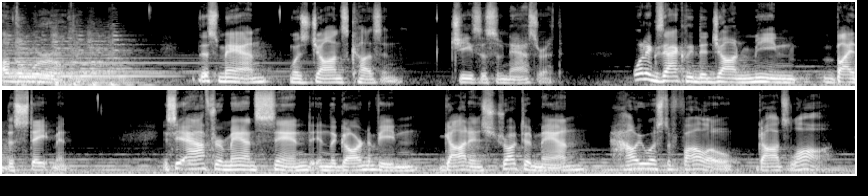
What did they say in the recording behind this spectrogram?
of the world. This man was John's cousin, Jesus of Nazareth. What exactly did John mean by the statement? You see, after man sinned in the Garden of Eden, God instructed man how he was to follow God's law.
